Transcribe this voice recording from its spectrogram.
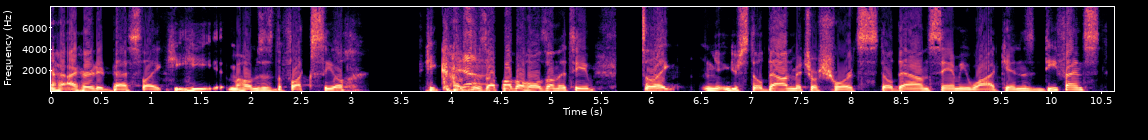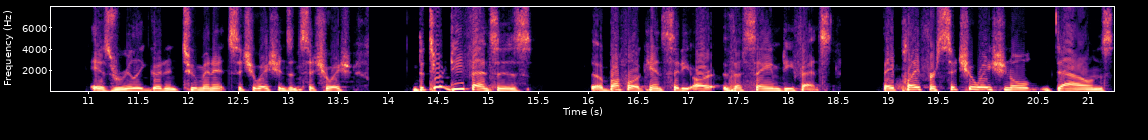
I heard it best like he, he Mahomes is the flex seal. He covers yeah. up all the holes on the team. So like you're still down Mitchell Schwartz, still down Sammy Watkins. Defense is really good in two minute situations and situation. The two defenses, uh, Buffalo Kansas City, are the same defense. They play for situational downs.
